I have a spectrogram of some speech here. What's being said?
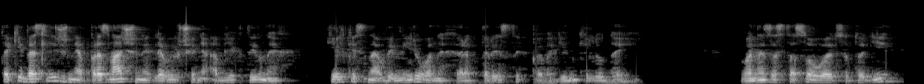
Такі дослідження призначені для вивчення об'єктивних, кількісно вимірюваних характеристик поведінки людей. Вони застосовуються тоді,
